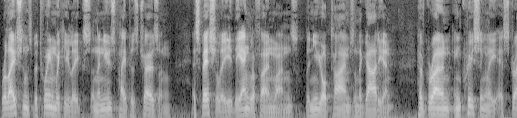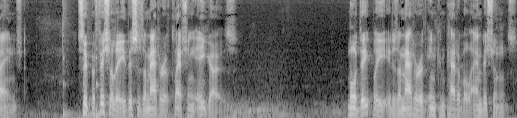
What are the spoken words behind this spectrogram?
relations between WikiLeaks and the newspapers chosen, especially the Anglophone ones, the New York Times and The Guardian, have grown increasingly estranged. Superficially, this is a matter of clashing egos. More deeply, it is a matter of incompatible ambitions.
